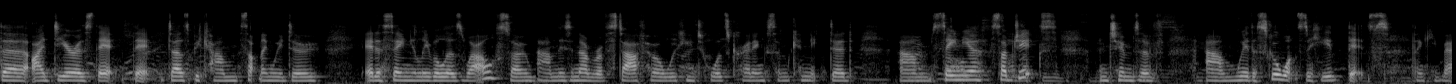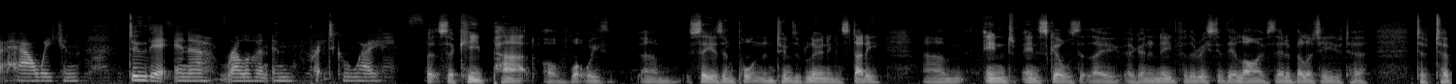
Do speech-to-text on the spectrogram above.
The idea is that that does become something we do at a senior level as well. So um, there's a number of staff who are working towards creating some connected um, senior subjects in terms of um, where the school wants to head, that's thinking about how we can do that in a relevant and practical way. It's a key part of what we um, see as important in terms of learning and study um, and, and skills that they are going to need for the rest of their lives, that ability to, to, to,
